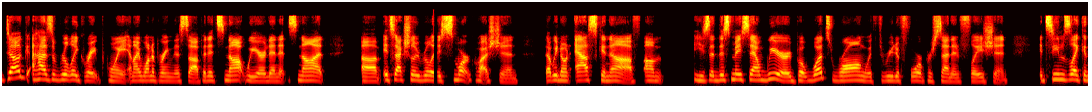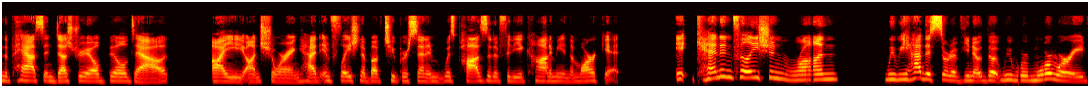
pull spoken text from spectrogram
Doug has a really great point, and I want to bring this up. And it's not weird, and it's not. Um, it's actually a really smart question that we don't ask enough. Um, he said, This may sound weird, but what's wrong with three to 4% inflation? It seems like in the past, industrial build out, i.e., onshoring, had inflation above 2% and was positive for the economy and the market. It can inflation run? We we had this sort of, you know, that we were more worried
